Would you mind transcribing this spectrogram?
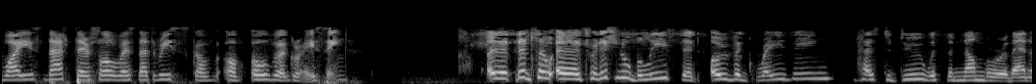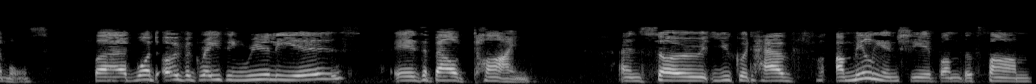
why is that? There's always that risk of, of overgrazing. Uh, that's a, a traditional belief that overgrazing has to do with the number of animals. But what overgrazing really is, is about time. And so you could have a million sheep on the farm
